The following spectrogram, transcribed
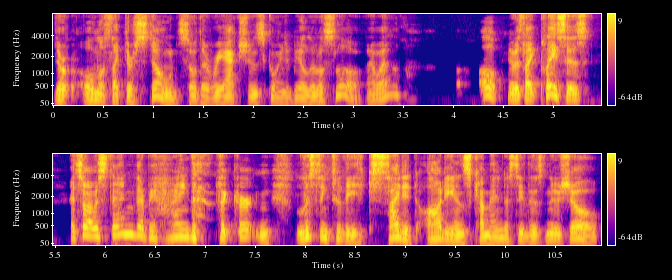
they're almost like they're stoned. So their reaction is going to be a little slow. I went, oh, it was like places. And so I was standing there behind the curtain, listening to the excited audience come in to see this new show.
